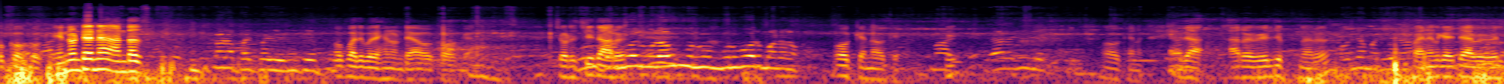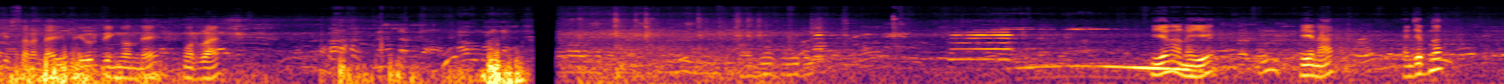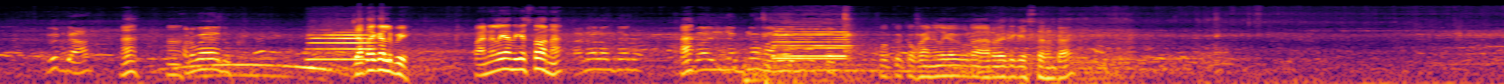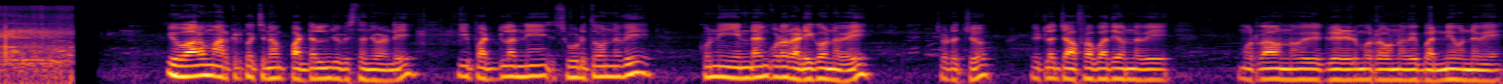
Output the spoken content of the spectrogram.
ఓకే ఓకే ఓకే. ఎన్ని ఉంటాయన్నా అందాజ్? ఇంటికాడ పది పది ఉంటాయి ఓ పది పదిహేను ఉంటాయా? Okay okay. చూడొచ్చు ఇది మునుగోడు మండలం. ఓకేనా ఓకే. ఓకేనా. ఇది అరవై వేలు చెప్తున్నారు. ఫైనల్గా అయితే యాభై వేలకి ఇస్తారంట. ఇది ప్యూర్ రింగ్ ఉంది ముర్రా. ఈయనా అన్నయ్యి? ఈయనా ఏం చెప్తున్నా జత కలిపి. ఫైనల్గా ఎందుకు ఇస్తావన్నా ఒక్కొక్క ఫైనల్గా కూడా అరవై ఐదుకి ఇస్తారంట. ఈ వారం మార్కెట్కి వచ్చిన పడ్డలను చూపిస్తాను చూడండి. ఈ పడ్డలన్నీ సూడుతో ఉన్నవి కొన్ని ఎండడానికి కూడా రెడీగా ఉన్నవి. చూడొచ్చు. ఇట్లా జాఫరాబాదీ ఉన్నవి ముర్రా ఉన్నవి గ్రేడెడ్ ముర్రా ఉన్నవి బన్నీ ఉన్నవి.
